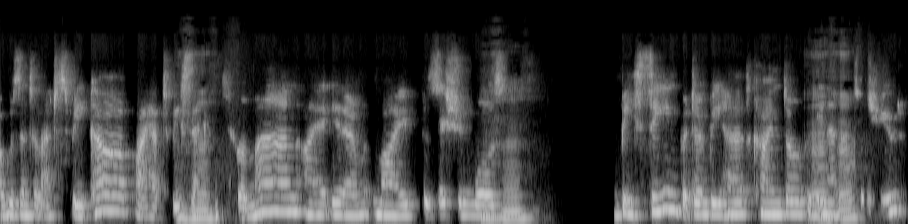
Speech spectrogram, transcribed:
I wasn't allowed to speak up. I had to be mm-hmm. second to a man. I, you know, my position was mm-hmm. be seen but don't be heard, kind of in mm-hmm. attitude.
